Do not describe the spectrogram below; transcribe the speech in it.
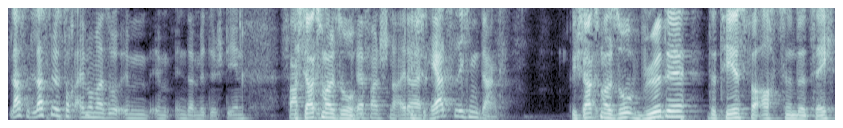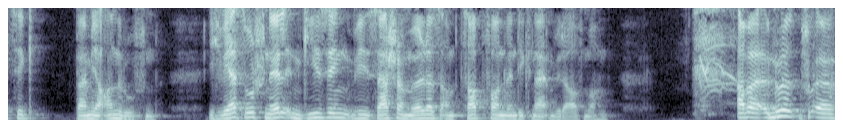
Lassen, lassen wir es doch einfach mal so im, im, in der Mitte stehen. Fakt Ich sag's mal so. Stefan Schneider, Ich- herzlichen Dank. Ich sag's mal so, würde der TSV 1860 bei mir anrufen. Ich wäre so schnell in Giesing wie Sascha Mölders am Zapf fahren, wenn die Kneipen wieder aufmachen. Aber nur äh,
